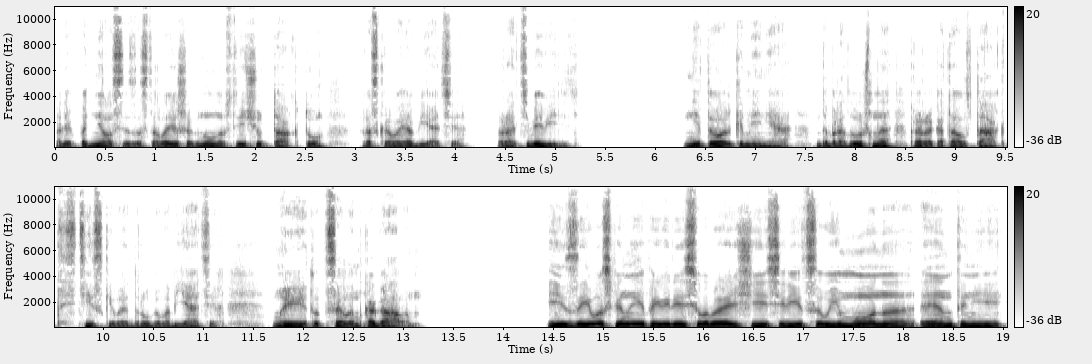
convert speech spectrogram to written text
Олег поднялся за стола и шагнул навстречу такту, раскрывая объятия. «Рад тебя видеть». «Не только меня», — добродушно пророкотал такт, стискивая друга в объятиях. «Мы тут целым кагалом». Из-за его спины появились улыбающиеся лица Уимона, Энтони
